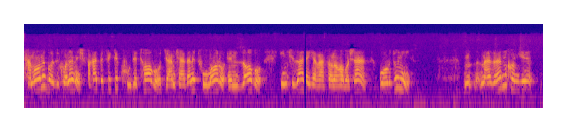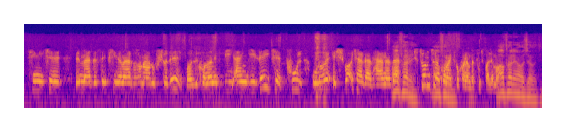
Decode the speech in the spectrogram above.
تمام بازیکنانش فقط به فکر کودتا و جمع کردن تومار و امضا و این چیزا علیه رسانه ها باشن اردو نیست معذرت می‌خوام یه تیمی که به مدرسه پیرمردها معروف شده بازیکنان بی انگیزه ای که پول اونها رو اشباع کرده از هر نظر آفرین. چطور آفرین. کمک بکنن به فوتبال ما آفرین آقا جوادی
